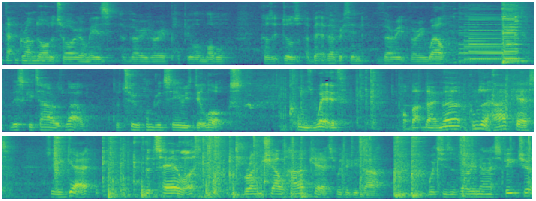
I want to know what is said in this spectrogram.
that Grand Auditorium is a very, very popular model because it does a bit of everything very, very well. This guitar as well, the 200 series deluxe, comes with, pop that down there, comes with a hard case. So you get the Taylor brown shell hard case with the guitar, which is a very nice feature.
